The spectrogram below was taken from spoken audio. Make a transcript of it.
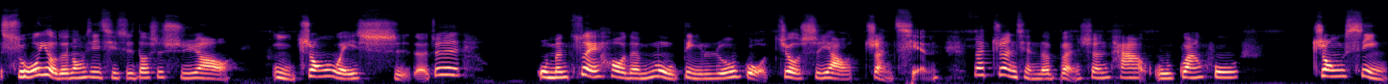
所有的东西，其实都是需要以终为始的。就是我们最后的目的，如果就是要赚钱，那赚钱的本身它无关乎中性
